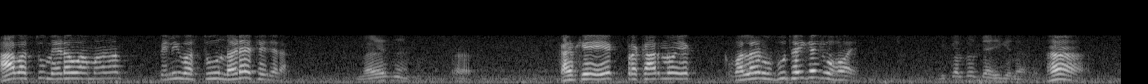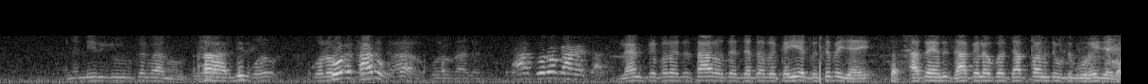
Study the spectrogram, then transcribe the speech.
આ વસ્તુ મેળવવામાં પેલી વસ્તુ નડે છે જરા કારણ કે એક પ્રકારનો એક વલણ ઉભું થઈ ગયેલું હોય વિકલ્પ જ બેસી ગયેલા હા અને નિર્વિકલ્પ કરવાનું સારું. બ્લેન્ક પેપર હોય તો સારું તો કહીએ એટલું છપાઈ જાય આ તો એનું છાપેલા ઉપર છાપવાનું તો ઉલટું જાય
